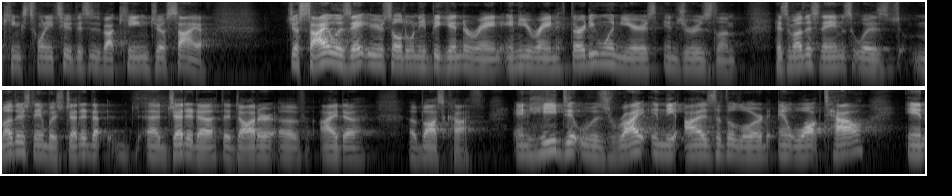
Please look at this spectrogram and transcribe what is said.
Kings 22. This is about King Josiah. Josiah was eight years old when he began to reign, and he reigned 31 years in Jerusalem. His mother's name was, mother's name was Jedidah, uh, Jedidah, the daughter of Ida of Bozkath. And he did what was right in the eyes of the Lord and walked how? In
